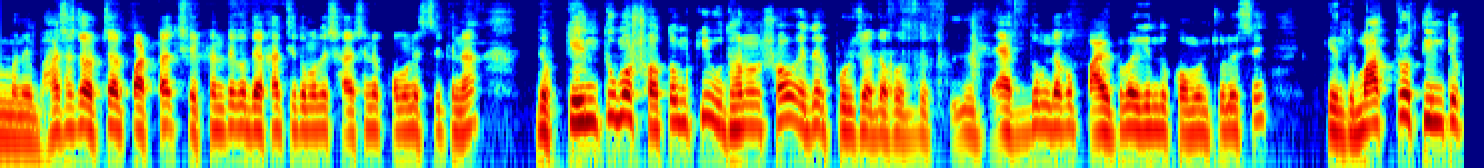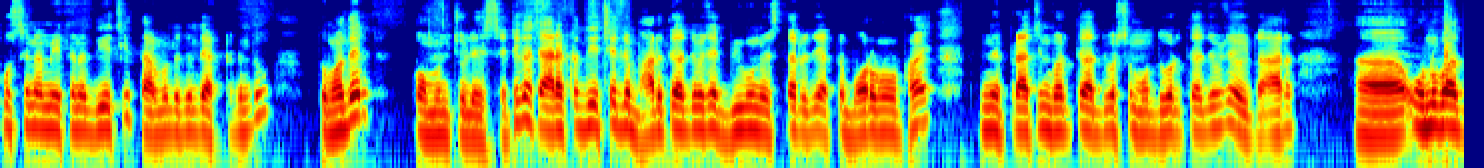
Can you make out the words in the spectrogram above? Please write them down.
মানে ভাষা চর্চার পাঠটা সেখান থেকে দেখাচ্ছি তোমাদের সাজেশনে কমন এসছে কিনা। কেন্তুম ও শতম কি উদাহরণ সহ এদের পরিচয়। দেখো দেখ- একদম দেখো পাই টু পাই কিন্তু কমন চলেছে কিন্তু মাত্র তিনটে কোশ্চেন আমি এখানে দিয়েছি, তার মধ্যে কিন্তু একটা কিন্তু তোমাদের কমন চলে এসেছে, ঠিক আছে? আর একটা দিয়েছে যে ভারতীয় আদিবাসীর বিভিন্ন স্তরে যে একটা বড় নোট হয় প্রাচীন ভারতীয় আদিবাসী মধ্যবর্তী আদিবাসী, ওইটা। আর অনুবাদ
